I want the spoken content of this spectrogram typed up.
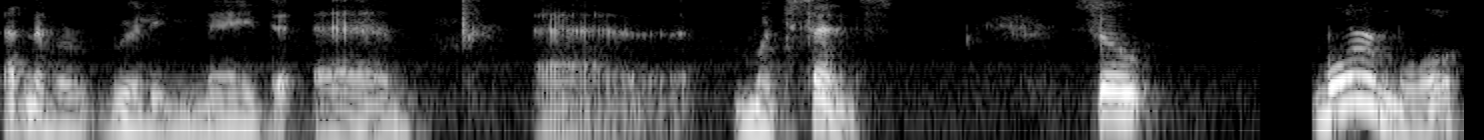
That never really made um, uh, much sense. So more and more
